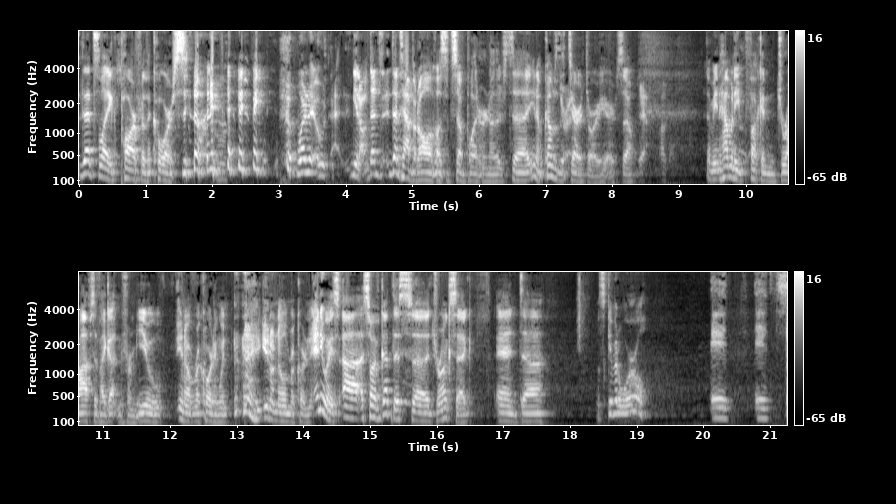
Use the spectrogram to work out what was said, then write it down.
that's like par for the course. You know what I mean? I mean, when you know that's that's happened to all of us at some point or another. It's, uh, you know, comes with the territory here. So Yeah. Okay. I mean, how many fucking drops have I gotten from you? You know, recording when you don't know I'm recording. Anyways, uh, so I've got this uh, drunk seg, and uh, let's give it a whirl. It it's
